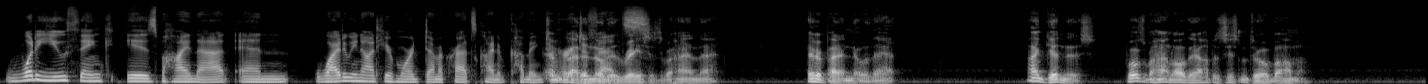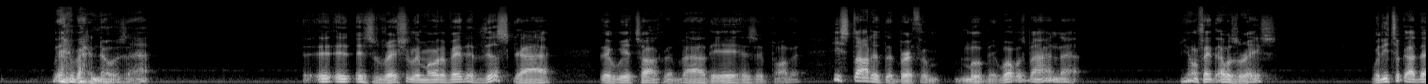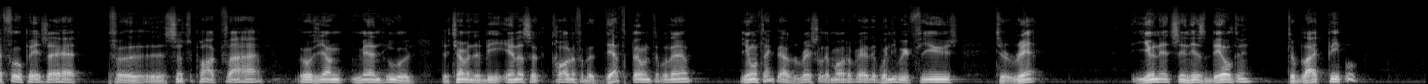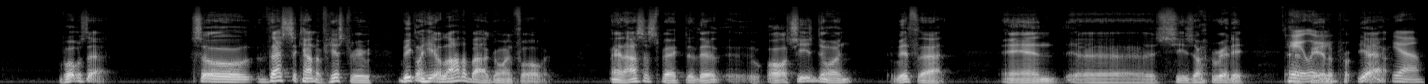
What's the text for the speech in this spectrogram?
What do you think is behind that? And why do we not hear more Democrats kind of coming to her defense? Everybody know the race is behind that. Everybody know that. My goodness, what's behind all the opposition to Obama? Everybody knows that. It, it- it's racially motivated. This guy that we're talking about here, his opponent, he started the birther movement. What was behind that? You don't think that was race? When he took out that full page ad for uh, Central Park Five, those young men who were determined to be innocent, calling for the death penalty for them, you don't think that was racially motivated? When he refused to rent units in his building to black people? What was that? So that's the kind of history we're going to hear a lot about going forward. And I suspect that all she's doing with that, and uh, she's already uh, Haley. yeah, Yeah.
